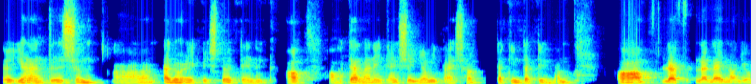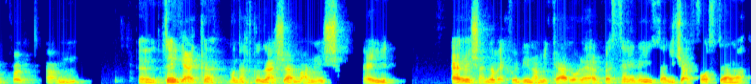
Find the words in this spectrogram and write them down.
jelentős előrépés történik a, a termelékenység javítása tekintetében. A legnagyobb um, cégek vonatkozásában is egy erősen növekvő dinamikáról lehet beszélni, hiszen Richard Foster a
